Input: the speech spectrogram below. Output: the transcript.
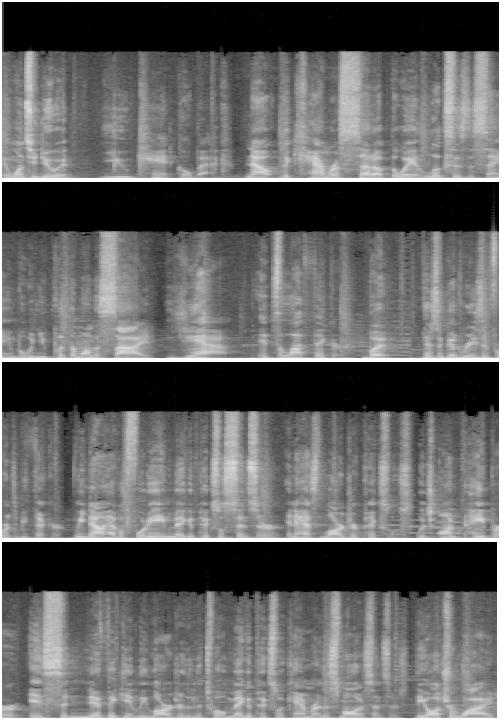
And once you do it, you can't go back. Now, the camera setup, the way it looks is the same, but when you put them on the side, yeah, it's a lot thicker. But there's a good reason for it to be thicker. We now have a 48 megapixel sensor and it has larger pixels, which on paper is significantly larger than the 12 megapixel camera and the smaller sensors. The ultra wide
